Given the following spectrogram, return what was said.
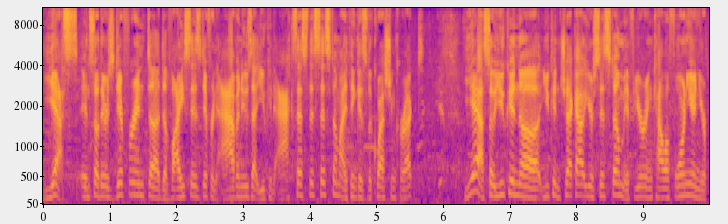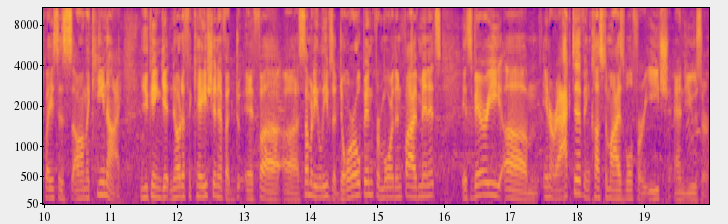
Yes, and so there's different uh, devices, different avenues that you can access the system. I think is the question correct? Yep. Yeah, so you can uh, you can check out your system if you're in California and your place is on the Kenai. You can get notification if a, if uh, uh, somebody leaves a door open for more than five minutes. It's very um, interactive and customizable for each end user.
